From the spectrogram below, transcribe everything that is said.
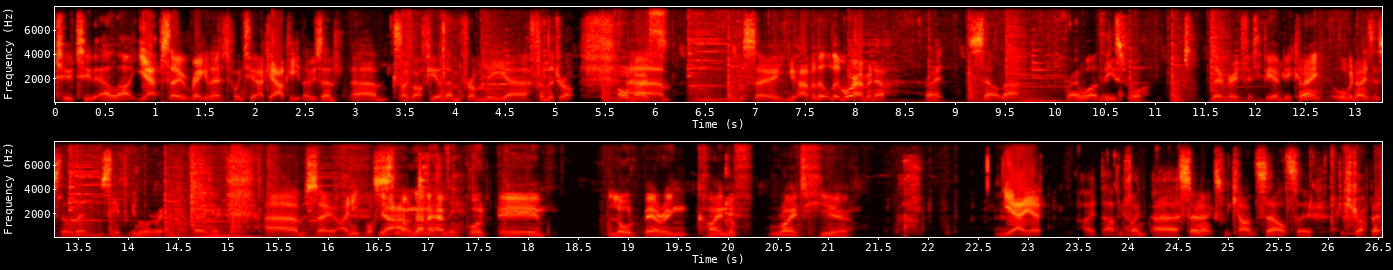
Two two LR. Yep. So regular twenty two. Okay, I'll keep those then, because I got a few of them from the uh, from the drop. Oh, nice. Um, so you have a little bit more ammo now. Right. Sell that. Right. What are these for? No grade 50 BMG. Can I organise this a little bit? See if we can order it. There we go. Um, so I need more. yeah, I'm gonna have to put a load bearing kind of right here. Yeah, yeah, I, that'll be fine. Uh, Stone Axe we can't sell, so just drop it.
